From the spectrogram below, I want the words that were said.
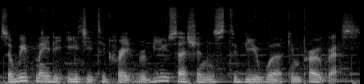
so we've made it easy to create review sessions to view work in progress.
